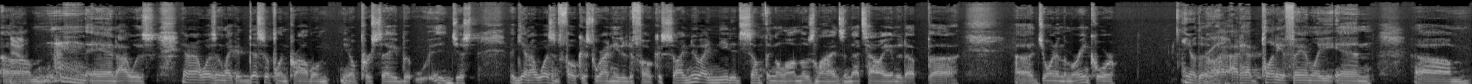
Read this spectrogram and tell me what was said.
Um, yeah. and I was, you know, I wasn't like a discipline problem, you know, per se, but just, again, I wasn't focused where I needed to focus. So I knew I needed something along those lines. And that's how I ended up uh, uh, joining the Marine Corps. You know, the, right. I, would had plenty of family in, um,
